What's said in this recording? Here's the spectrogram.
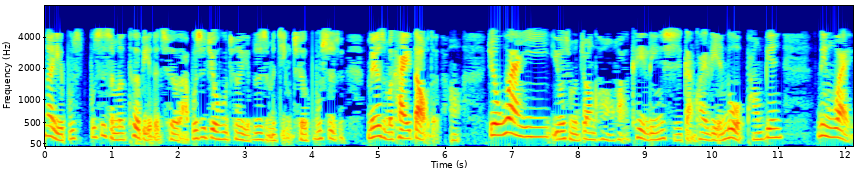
那也不是不是什么特别的车啊，不是救护车，也不是什么警车，不是的，没有什么开道的啊。就万一有什么状况的话，可以临时赶快联络旁边另外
